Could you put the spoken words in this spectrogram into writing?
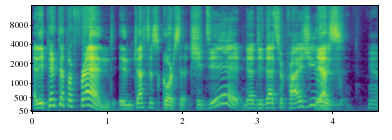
And he picked up a friend in Justice Gorsuch. He did. Now, did that surprise you? Yes. is- yeah.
